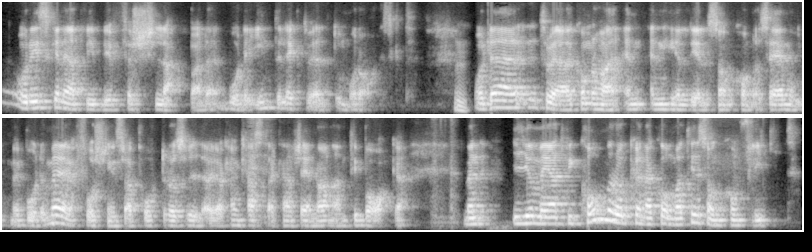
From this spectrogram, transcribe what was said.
Och risken är att vi blir förslappade, både intellektuellt och moraliskt. Mm. Och där tror jag kommer ha en, en hel del som kommer att säga emot mig, både med forskningsrapporter och så vidare. Jag kan kasta kanske en och annan tillbaka. Men i och med att vi kommer att kunna komma till en sån konflikt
